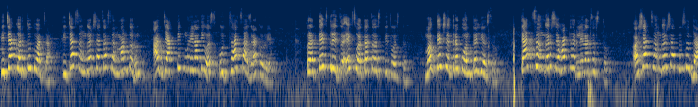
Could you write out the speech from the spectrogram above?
तिच्या कर्तृत्वाचा तिच्या संघर्षाचा सन्मान करून आज जागतिक महिला दिवस उत्साहात साजरा करूया. प्रत्येक स्त्रीचं एक स्वतःचं अस्तित्व असतं. मग ते क्षेत्र कोणतंही असो. त्यात संघर्ष हा ठरलेलाच असतो. अशाच संघर्षात सुद्धा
